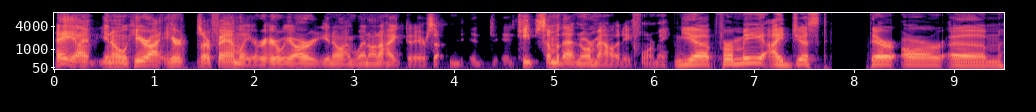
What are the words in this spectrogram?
hey, I you know here I here's our family or here we are. You know, I went on a hike today or something. It, it keeps some of that normality for me. Yeah, for me, I just there are um,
